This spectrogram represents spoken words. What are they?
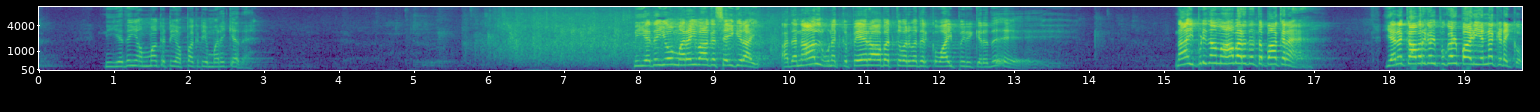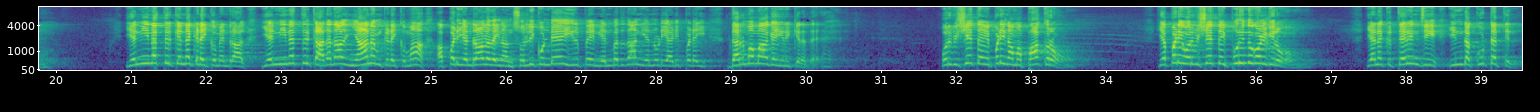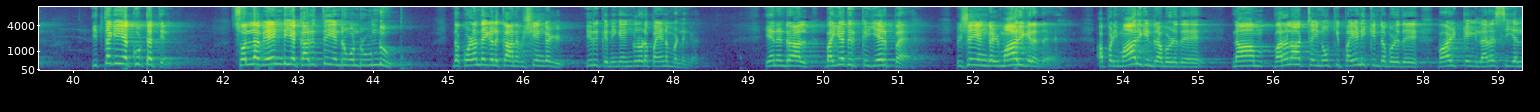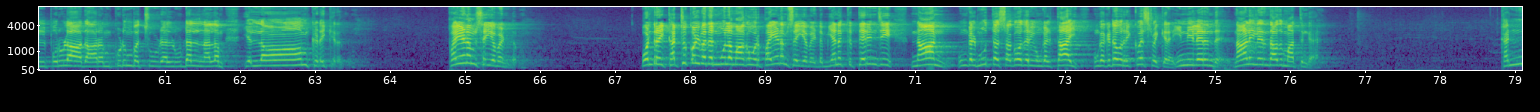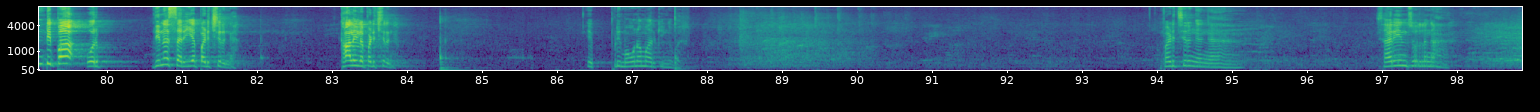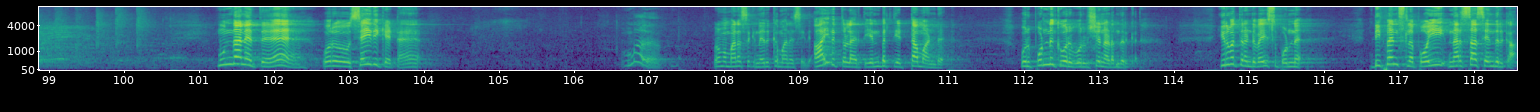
நீ எதையும் அம்மா கிட்டையும் அப்பா கிட்டையும் மறைக்காத. நீ எதையோ மறைவாக செய்கிறாய். அதனால் உனக்கு பேராபத்து வருவதற்கு வாய்ப்பு இருக்கிறது. நான் இப்படிதான் மகாபாரதத்தை பார்க்கிறேன். எனக்கு அவர்கள் புகழ்பாடு என்ன கிடைக்கும்? என் இனத்திற்கு என்ன கிடைக்கும் என்றால் என் இனத்திற்கு அதனால் ஞானம் கிடைக்குமா? அப்படி என்றால் அதை நான் சொல்லிக்கொண்டே இருப்பேன் என்பதுதான் என்னுடைய அடிப்படை தர்மமாக இருக்கிறது. ஒரு விஷயத்தை எப்படி நாம் பார்க்குறோம்? எப்படி ஒரு விஷயத்தை புரிந்து கொள்கிறோம் எனக்கு தெரிஞ்சு இந்த கூட்டத்தில் இத்தகைய கூட்டத்தில் சொல்ல வேண்டிய கருத்து என்று ஒன்று உண்டு. இந்த குழந்தைகளுக்கான விஷயங்கள் இருக்கு. நீங்க எங்களோட பயணம் பண்ணுங்க. ஏனென்றால் வயதிற்கு ஏற்ப விஷயங்கள் மாறுகிறது. அப்படி மாறுகின்ற பொழுது நாம் வரலாற்றை நோக்கி பயணிக்கின்ற பொழுது வாழ்க்கையில் அரசியல் பொருளாதாரம் குடும்பச் சூழல் உடல் நலம் எல்லாம் கிடைக்கிறது. பயணம் செய்ய வேண்டும். ஒன்றை கற்றுக்கொள்வதன் மூலமாக ஒரு பயணம் செய்ய வேண்டும். எனக்கு தெரிஞ்சு நான் உங்கள் மூத்த சகோதரி உங்கள் தாய் உங்ககிட்ட ஒரு ரிக்வெஸ்ட் வைக்கிறேன். இன்னிலிருந்து நாளையிலிருந்தாவது மாத்துங்க. கண்டிப்பா ஒரு தினசரியை படிச்சிருங்க. காலையில படிச்சிருங்க. எப்படி மௌனமா இருக்கீங்க பார். படிச்சிருங்கங்க. சரின்னு சொல்லுங்க. முந்தா நேற்று ஒரு செய்தி கேட்டேன். ரொம்ப ரொம்ப மனசுக்கு நெருக்கமான செய்தி. ஆயிரத்தி தொள்ளாயிரத்தி எண்பத்தி எட்டாம் ஆண்டு ஒரு பொண்ணுக்கு ஒரு ஒரு விஷயம் நடந்திருக்கு. இருபத்தி ரெண்டு வயசு பொண்ணு. டிஃபென்ஸில் போய் நர்ஸாக சேர்ந்துருக்கா.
